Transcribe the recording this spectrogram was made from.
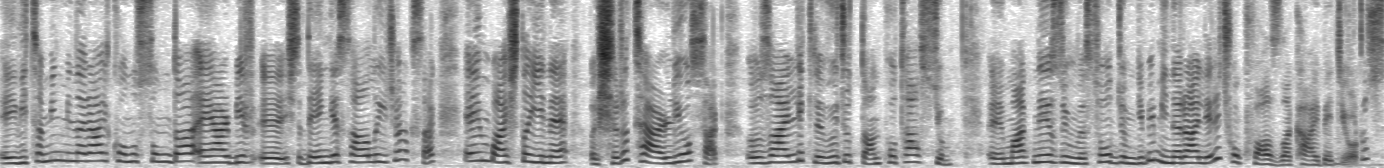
E, vitamin, mineral konusunda eğer bir e, işte denge sağlayacaksak en başta yine aşırı terliyorsak özellikle vücuttan potasyum, e, magnezyum ve sodyum gibi mineralleri çok fazla kaybediyoruz.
